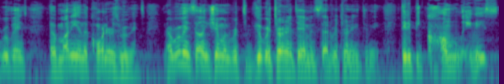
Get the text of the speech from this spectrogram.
Ruvain's. The money in the corner is Ruvain's. Now, Ruvain's telling Shimon, return it to him instead of returning it to me. Did it become Levi's?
